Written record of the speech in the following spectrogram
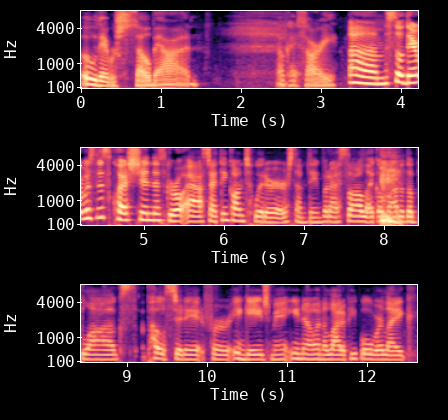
Oh, they were so bad. Okay, sorry. Um, so there was this question this girl asked, I think on Twitter or something, but I saw like a lot of the blogs posted it for engagement, you know, and a lot of people were like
